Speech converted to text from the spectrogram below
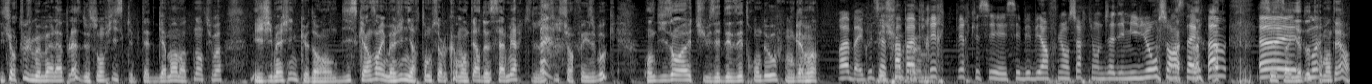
et surtout je me mets à la place de son fils, qui est peut-être gamin maintenant, tu vois. Mais j'imagine que dans 10-15 ans, imagine, il retombe sur le commentaire de sa mère qui l'affiche sur Facebook en disant ouais, tu faisais des étrons de ouf, mon gamin. Ouais, bah écoute, ça sera pas pire, pire que ces, ces bébés influenceurs qui ont déjà des millions sur Instagram. Ça, il y a Euh, d'autres commentaires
